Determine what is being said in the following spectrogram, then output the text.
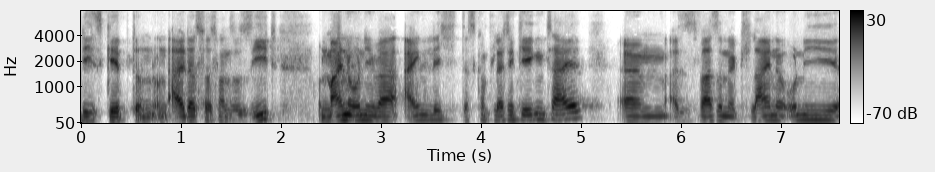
die es gibt und, und all das, was man so sieht. Und meine Uni war eigentlich das komplette Gegenteil. Ähm, also es war so eine kleine Uni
